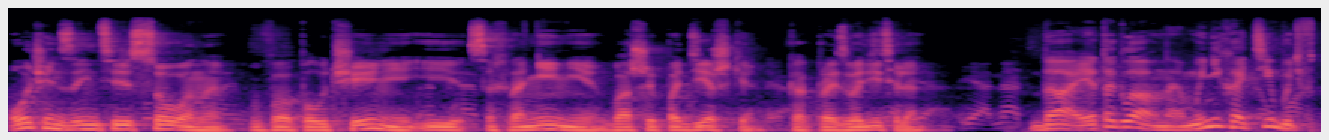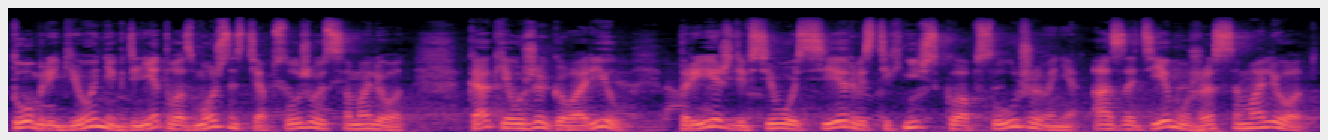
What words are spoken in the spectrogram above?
очень заинтересованы в получении и сохранении вашей поддержки как производителя. Да, это главное. Мы не хотим быть в том регионе, где нет возможности обслуживать самолет. Как я уже говорил, прежде всего сервис технического обслуживания, а затем уже самолет.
